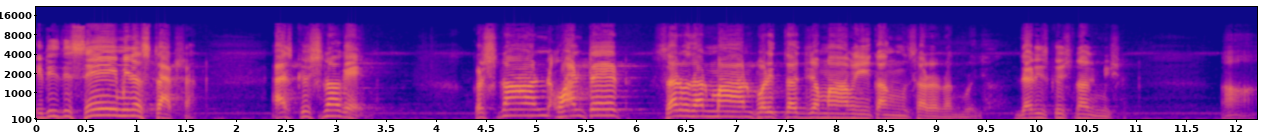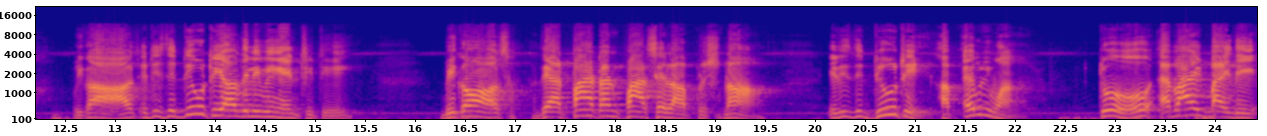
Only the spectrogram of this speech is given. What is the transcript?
It is the same instruction as Krishna gave. Krishna wanted Sarvadharman Paritajya Mamekang Saranam That is Krishna's mission. Uh, because it is the duty of the living entity because they are part and parcel of Krishna. It is the duty of everyone to abide by the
